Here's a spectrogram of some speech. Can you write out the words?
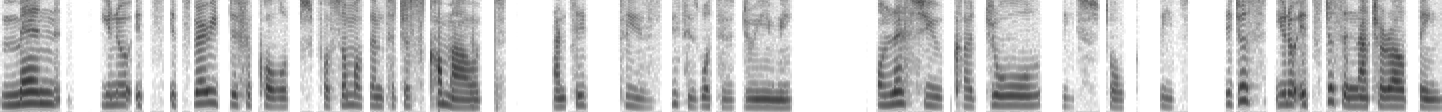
men, you know, it's it's very difficult for some of them to just come out and say, please, this is what is doing me. Unless you cajole, please talk please. It just, you know, it's just a natural thing.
